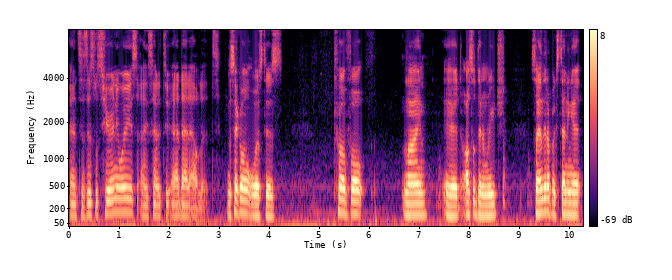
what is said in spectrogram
And since this was here anyways, I decided to add that outlet. The second one was this 12 volt line. It also didn't reach. So I ended up extending it.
